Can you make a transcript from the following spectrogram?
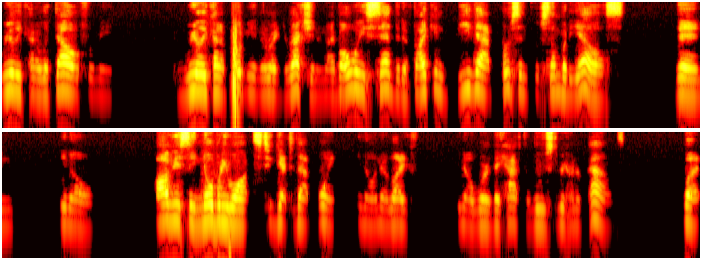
really kind of looked out for me and really kind of put me in the right direction. And I've always said that if I can be that person for somebody else, then, you know, obviously nobody wants to get to that point, you know, in their life, you know, where they have to lose 300 pounds. But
